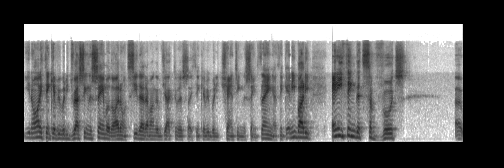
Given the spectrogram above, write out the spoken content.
you know, I think everybody dressing the same, although I don't see that among objectivists. I think everybody chanting the same thing. I think anybody, anything that subverts uh,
